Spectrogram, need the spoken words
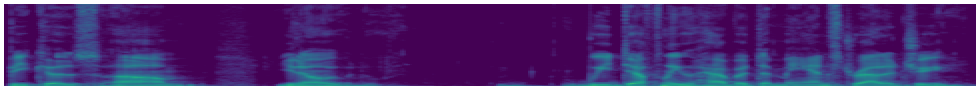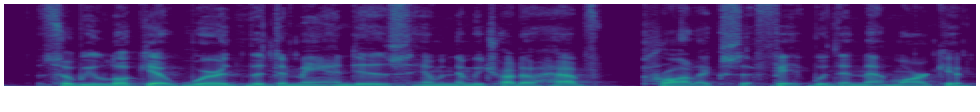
because, um, you know, we definitely have a demand strategy. So we look at where the demand is, and then we try to have products that fit within that market.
